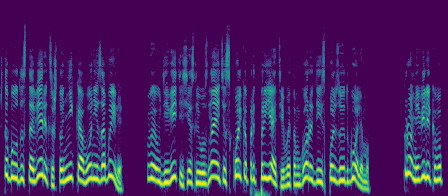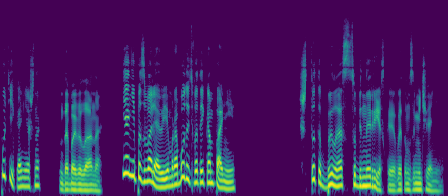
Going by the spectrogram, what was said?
«Чтобы удостовериться, что никого не забыли. Вы удивитесь, если узнаете, сколько предприятий в этом городе используют големов. Кроме Великого Пути, конечно», — добавила она. «Я не позволяю им работать в этой компании». Что-то было особенно резкое в этом замечании.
